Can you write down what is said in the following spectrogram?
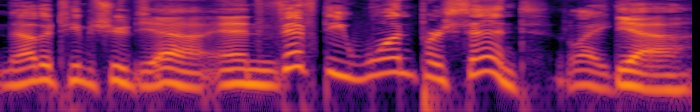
The other team shoots Yeah, and 51%. Like yeah,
